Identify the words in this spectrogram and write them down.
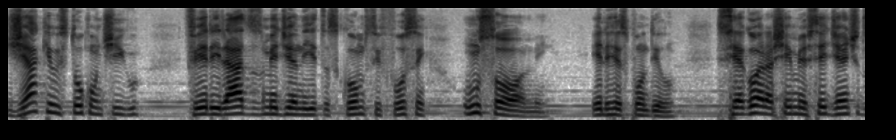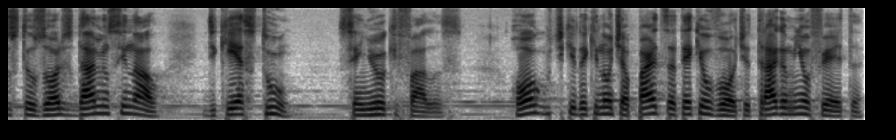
Já que eu estou contigo, ferirás os medianitas como se fossem um só homem. Ele respondeu: Se agora achei mercê diante dos teus olhos, dá-me um sinal de que és tu, Senhor, que falas. Rogo-te que daqui não te apartes até que eu volte, e traga minha oferta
